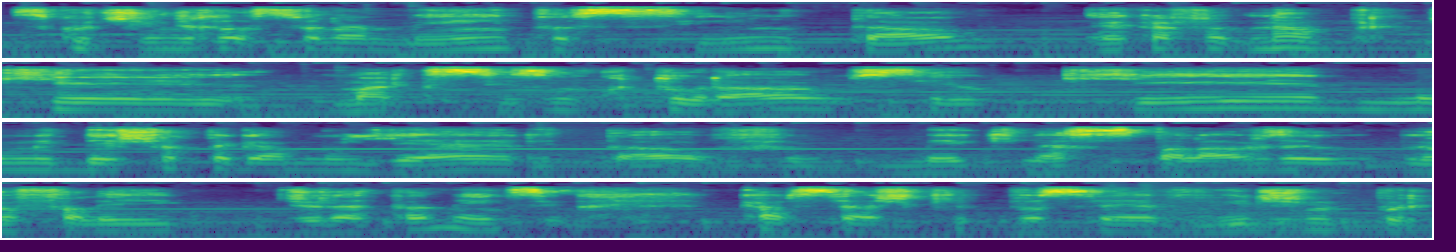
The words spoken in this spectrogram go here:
discutindo relacionamento assim e tal. Aí o cara falou, não, porque marxismo cultural, sei o que, não me deixa pegar mulher e tal. Foi meio que nessas palavras eu, eu falei diretamente assim, cara, você acha que você é virgem por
